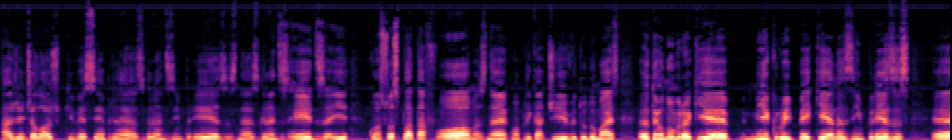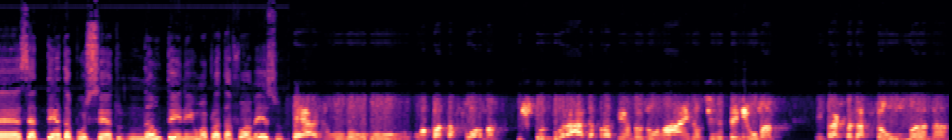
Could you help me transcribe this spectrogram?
A gente é lógico que vê sempre né, as grandes empresas, né, as grandes redes aí com as suas plataformas, né, com aplicativo e tudo mais. Eu tenho um número aqui, é micro e pequenas empresas, é, 70% não tem nenhuma plataforma, é isso? É, o, o, uma plataforma estruturada para vendas online, ou seja, sem nenhuma, em ação humana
